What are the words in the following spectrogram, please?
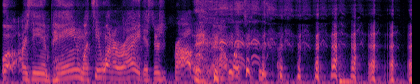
well, is he in pain? What's he want to write? Is there a problem?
